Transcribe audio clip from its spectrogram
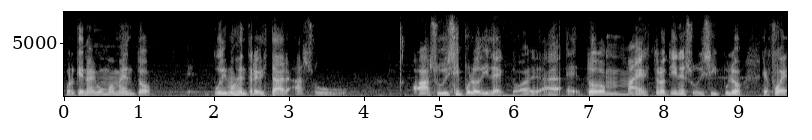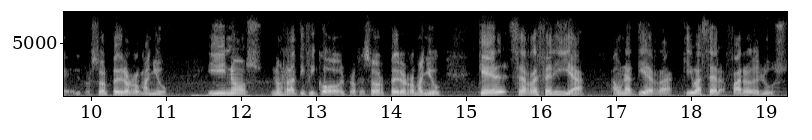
porque en algún momento eh, pudimos entrevistar a su, a su discípulo directo. Eh, todo maestro tiene su discípulo, que fue el profesor Pedro Romañuc, y nos, nos ratificó el profesor Pedro Romañuc que él se refería a una tierra que iba a ser faro de luz.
